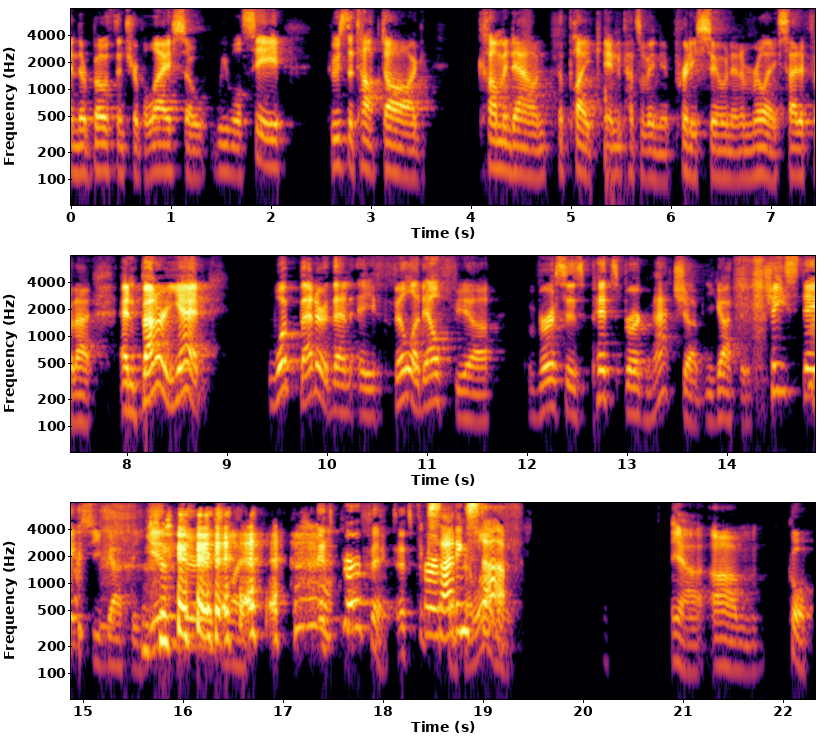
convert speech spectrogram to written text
and they're both in AAA. So we will see who's the top dog coming down the pike in Pennsylvania pretty soon. And I'm really excited for that. And better yet, what better than a Philadelphia versus Pittsburgh matchup? You got the cheesesteaks, you got the yinzers. like, it's perfect. It's perfect. exciting stuff. It. Yeah. Um, cool.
